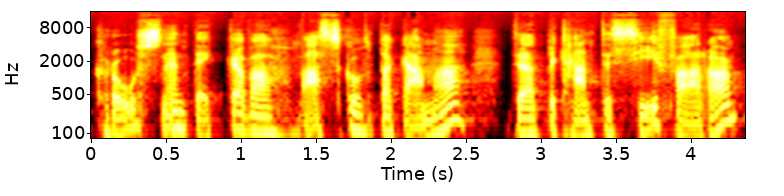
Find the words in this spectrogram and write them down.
großen Entdecker war Vasco da Gama, der bekannte Seefahrer.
